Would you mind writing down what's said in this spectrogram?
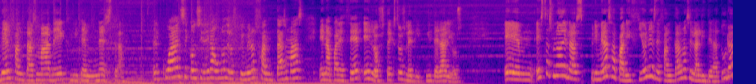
del fantasma de Clitemnestra, el cual se considera uno de los primeros fantasmas en aparecer en los textos literarios. Em, esta es una de las primeras apariciones de fantasmas en la literatura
